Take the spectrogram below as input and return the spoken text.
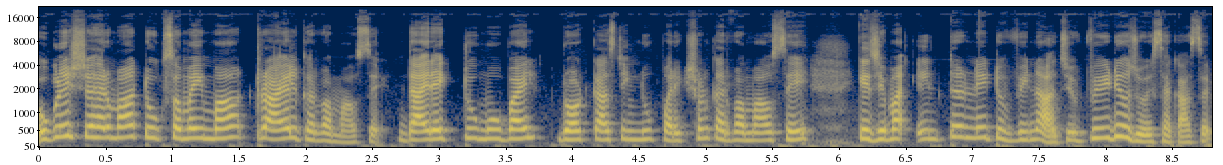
ઓગણીસ શહેરમાં ટૂંક સમયમાં ટ્રાયલ કરવામાં આવશે. ડાયરેક્ટ ટુ મોબાઈલ બ્રોડકાસ્ટિંગનું પરીક્ષણ કરવામાં આવશે, કે જેમાં ઇન્ટરનેટ વિના જ વીડિયો જોઈ શકાશે.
